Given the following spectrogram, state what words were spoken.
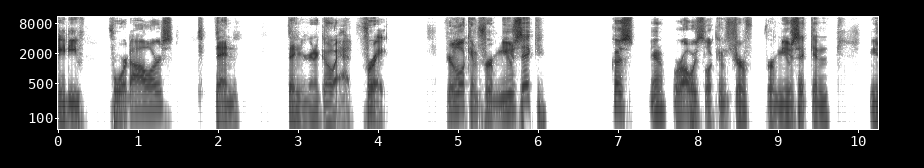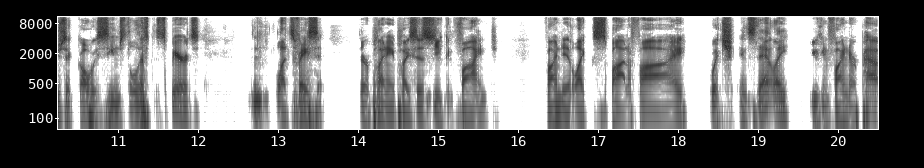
$84, then, then you're going to go ad free. You're looking for music, because you know we're always looking for for music and music always seems to lift the spirits let's face it there are plenty of places you can find find it like Spotify, which incidentally, you can find our po-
